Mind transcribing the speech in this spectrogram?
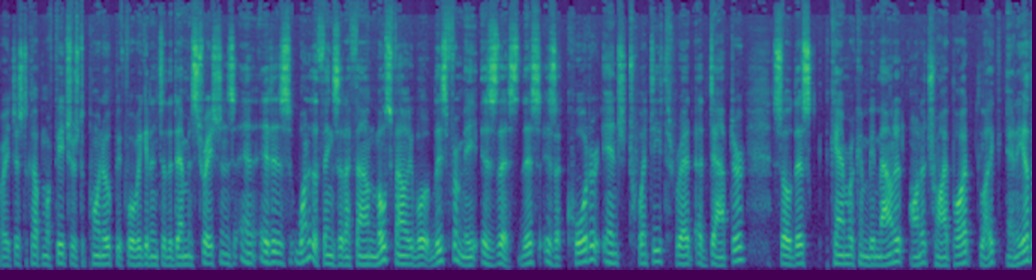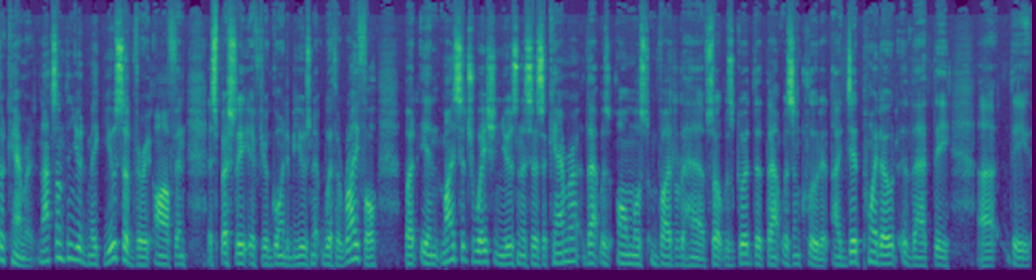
All right, just a couple more features to point out before we get into the demonstrations. And it is one of the things that I found most valuable, at least for me, is this. This is a quarter inch 20 thread adapter. So this camera can be mounted on a tripod like any other camera. Not something you'd make use of very often, especially if you're going to be using it with a rifle, but in my situation, using this as a camera, that was almost vital to have. So it was good that that was included. I did point out that the, uh, the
